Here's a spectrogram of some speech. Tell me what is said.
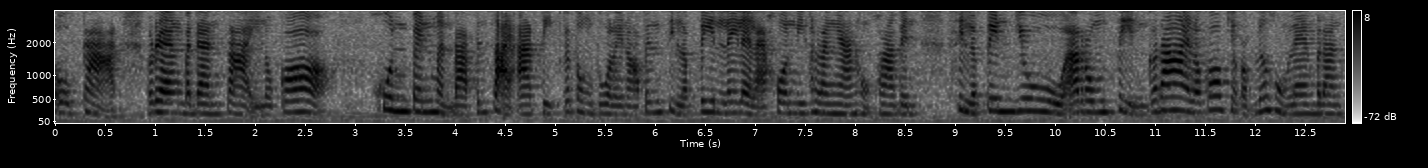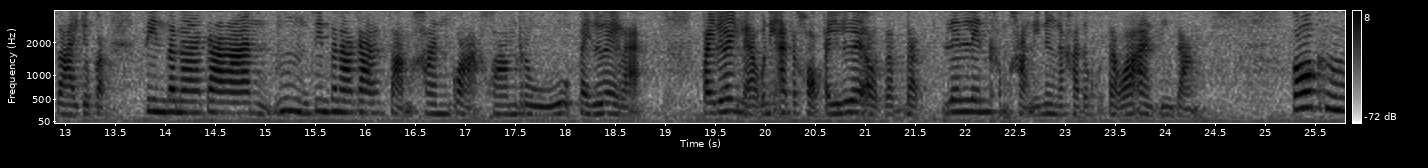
โอกาส แรงบันดาลใจแล้วก็ คุณเป็นเหมือนแบบเป็นสายอาร์ติสก็ตรงตัวเลยเนาะเป็นศิลปินเลยหลาย ๆ คนมีพลังงานของความเป็นศิลปินอยู่ อารมณ์ศิลป์ก็ได้ แล้วก็เกี่ยวกับเรื่องของแรงบันดาลใจ เกี่ยวกับจินตนาการอืมจินตนาการสำคัญกว่าความรู้ไปเรื่อยแหละไปเรื่อยอีกแล้ว วันนี้อาจจะขอไปเรื่อยออกจะแบบเล่นๆขำๆนิดนึงนะคะ แต่แต่ว่าอ่านจริงจังก็คือ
